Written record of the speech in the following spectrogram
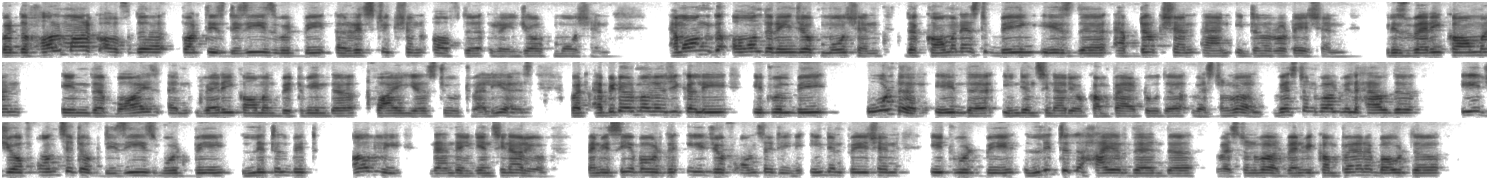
But the hallmark of the Perthes disease would be a restriction of the range of motion. Among the, all the range of motion, the commonest being is the abduction and internal rotation. It is very common in the boys and very common between the 5 years to 12 years. But epidemiologically, it will be older in the Indian scenario compared to the Western world. Western world will have the age of onset of disease would be little bit early than the Indian scenario. When we see about the age of onset in Indian patient, it would be little higher than the Western world. When we compare about the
